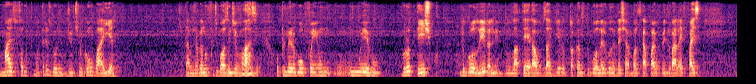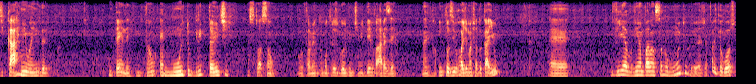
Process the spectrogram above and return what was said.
Mas o Flamengo tomou três gols de um time como o Bahia, que estava jogando um futebolzinho de várzea. O primeiro gol foi um, um erro grotesco do goleiro ali, do lateral, o zagueiro tocando pro goleiro, o goleiro deixa a bola escapar e o Pedro vai lá e faz de carrinho ainda. Entendem? Então é muito gritante a situação. O Flamengo tomou três gols de um time de várzea. Né? Inclusive o Roger Machado caiu. É, vinha, vinha balançando muito. Eu já falei que eu gosto,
